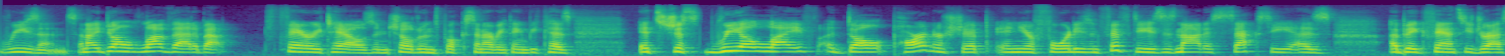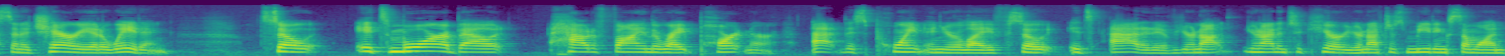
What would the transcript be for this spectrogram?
reasons. And I don't love that about fairy tales and children's books and everything because it's just real life adult partnership in your 40s and 50s is not as sexy as a big fancy dress and a chariot awaiting. So it's more about how to find the right partner at this point in your life. So it's additive. You're not you're not insecure. You're not just meeting someone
